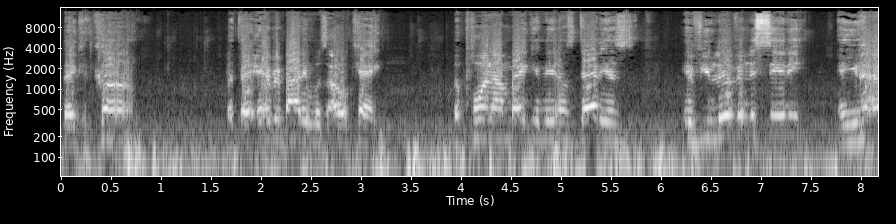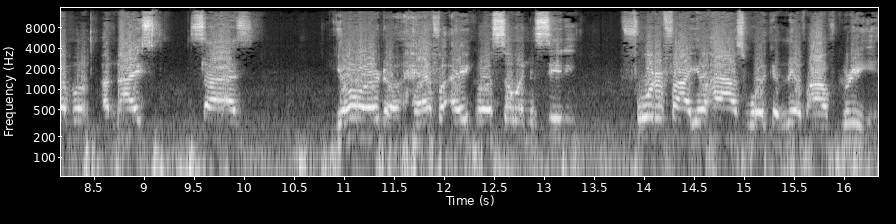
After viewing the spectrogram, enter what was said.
they could come. But they, everybody was okay. The point I'm making is that is if you live in the city and you have a, a nice size yard or half an acre or so in the city, fortify your house where it can live off grid.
